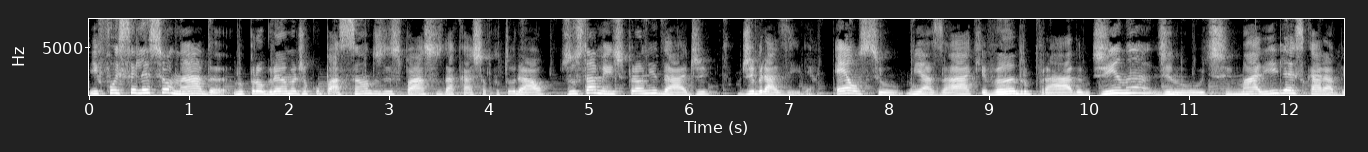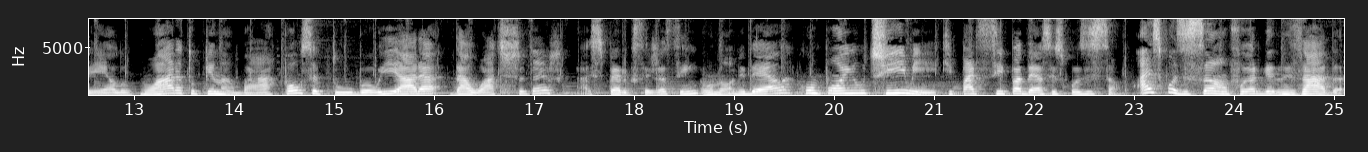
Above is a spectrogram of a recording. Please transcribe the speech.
e foi selecionada no programa de ocupação dos espaços da Caixa Cultural, justamente para a unidade de Brasília. Elcio Miyazaki, Evandro Prado, Gina Dinucci, Marília Scarabello, Moara Tupinambá, Paul Setúbal e Yara Dawatchter, espero que seja assim o nome dela, compõem o time que participa dessa exposição. A exposição foi organizada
